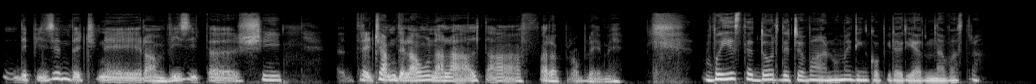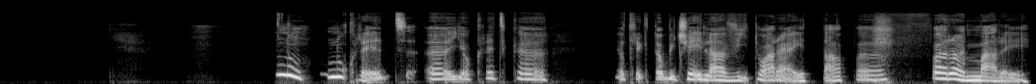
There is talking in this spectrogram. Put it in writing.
depinzând de cine era în vizită și treceam de la una la alta fără probleme. Vă este dor de ceva anume din copilăria dumneavoastră? Nu, nu cred. Uh, Eu cred că eu trec de obicei la viitoarea etapă fără mare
